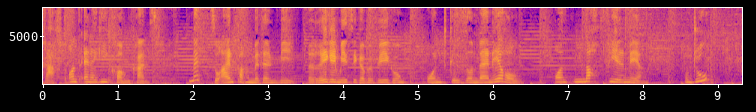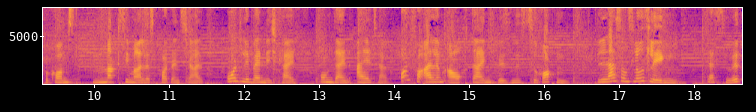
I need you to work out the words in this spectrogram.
Kraft und Energie kommen kannst. Mit so einfachen Mitteln wie regelmäßiger Bewegung und gesunder Ernährung. Und noch viel mehr. Und du bekommst maximales Potenzial und Lebendigkeit um deinen Alltag und vor allem auch dein Business zu rocken. Lass uns loslegen! Das wird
